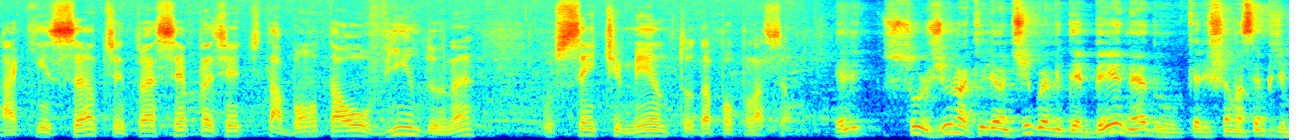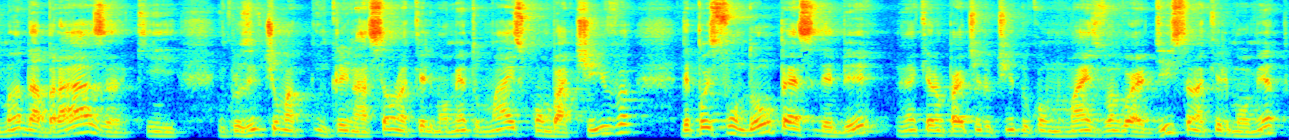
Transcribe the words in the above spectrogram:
aqui em Santos, então é sempre a gente tá bom estar tá ouvindo né, o sentimento da população. Ele surgiu naquele antigo MDB, né, do que ele chama sempre de Manda Brasa, que inclusive tinha uma inclinação naquele momento mais combativa. Depois fundou o PSDB, né, que era um partido tido como mais vanguardista naquele momento,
